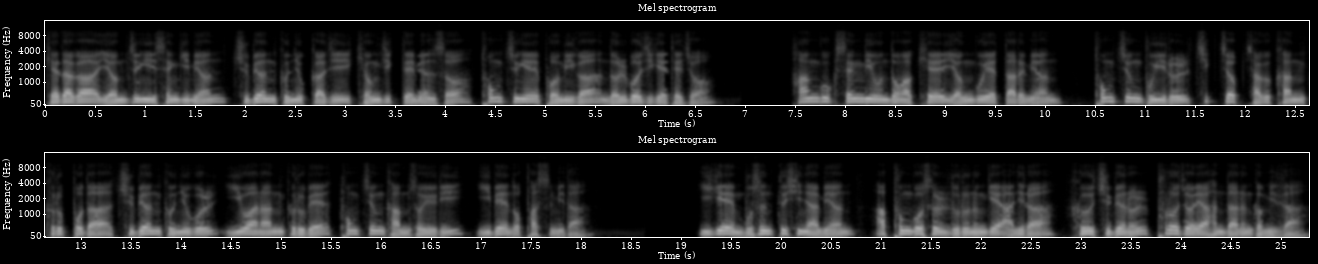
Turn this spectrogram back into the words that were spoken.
게다가 염증이 생기면 주변 근육까지 경직되면서 통증의 범위가 넓어지게 되죠. 한국생리운동학회 연구에 따르면 통증 부위를 직접 자극한 그룹보다 주변 근육을 이완한 그룹의 통증 감소율이 2배 높았습니다. 이게 무슨 뜻이냐면 아픈 곳을 누르는 게 아니라 그 주변을 풀어줘야 한다는 겁니다.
